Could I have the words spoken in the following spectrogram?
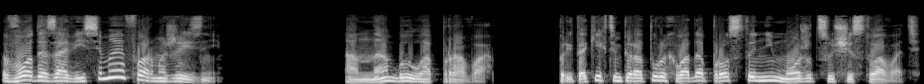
водозависимая форма жизни? Она была права. При таких температурах вода просто не может существовать.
